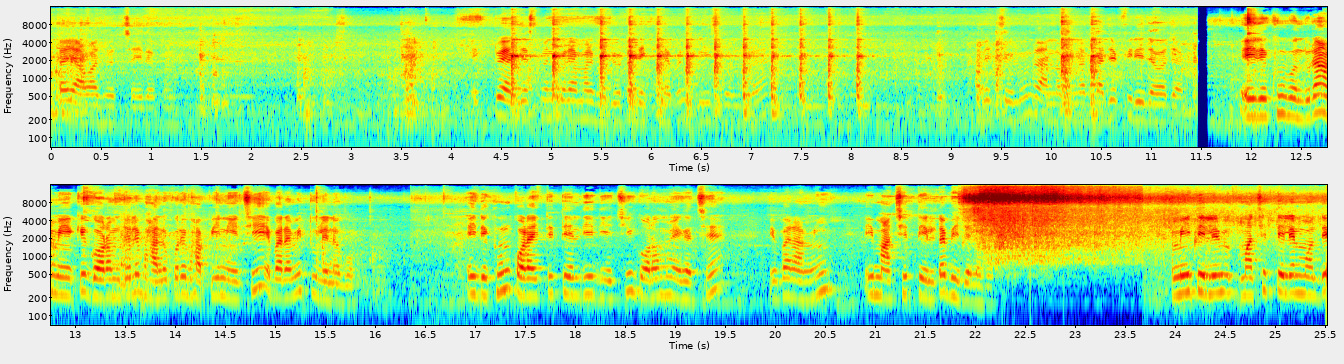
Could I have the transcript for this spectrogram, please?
ওটাই আওয়াজ হচ্ছে, এই দেখুন। একটু অ্যাডজাস্টমেন্ট করে আমার ভিডিওটা দেখে নেবেন প্লিজ বন্ধুরা। তাহলে চলুন, রান্নাবান্নার কাজে ফিরে যাওয়া যাক। এই দেখুন, বন্ধুরা, আমি একে গরম জলে ভালো করে ভাপিয়ে নিয়েছি, এবার আমি তুলে নেব। এই দেখুন, কড়াইতে তেল দিয়ে দিয়েছি, গরম হয়ে গেছে। এবার আমি এই মাছের তেলটা ভেজে নেব। আমি তেলের, মাছের তেলের মধ্যে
